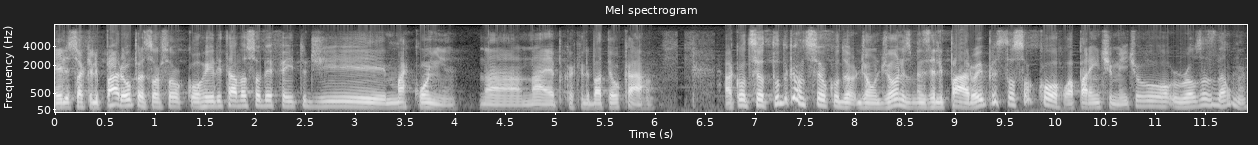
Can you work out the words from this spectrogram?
Ele, só que ele parou, prestou socorro e ele estava sob efeito de maconha na, na época que ele bateu o carro. Aconteceu tudo que aconteceu com o John Jones, mas ele parou e prestou socorro. Aparentemente o Rosas não, né?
